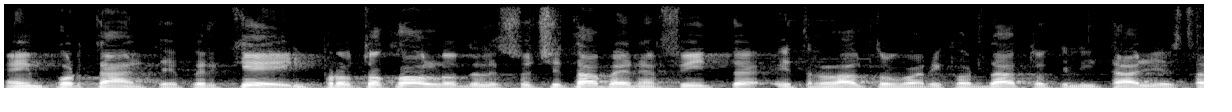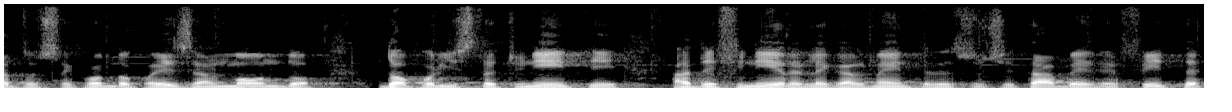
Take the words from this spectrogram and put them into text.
è importante perché il protocollo delle società benefit, e tra l'altro va ricordato che l'Italia è stato il secondo paese al mondo dopo gli Stati Uniti a definire legalmente le società benefit,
